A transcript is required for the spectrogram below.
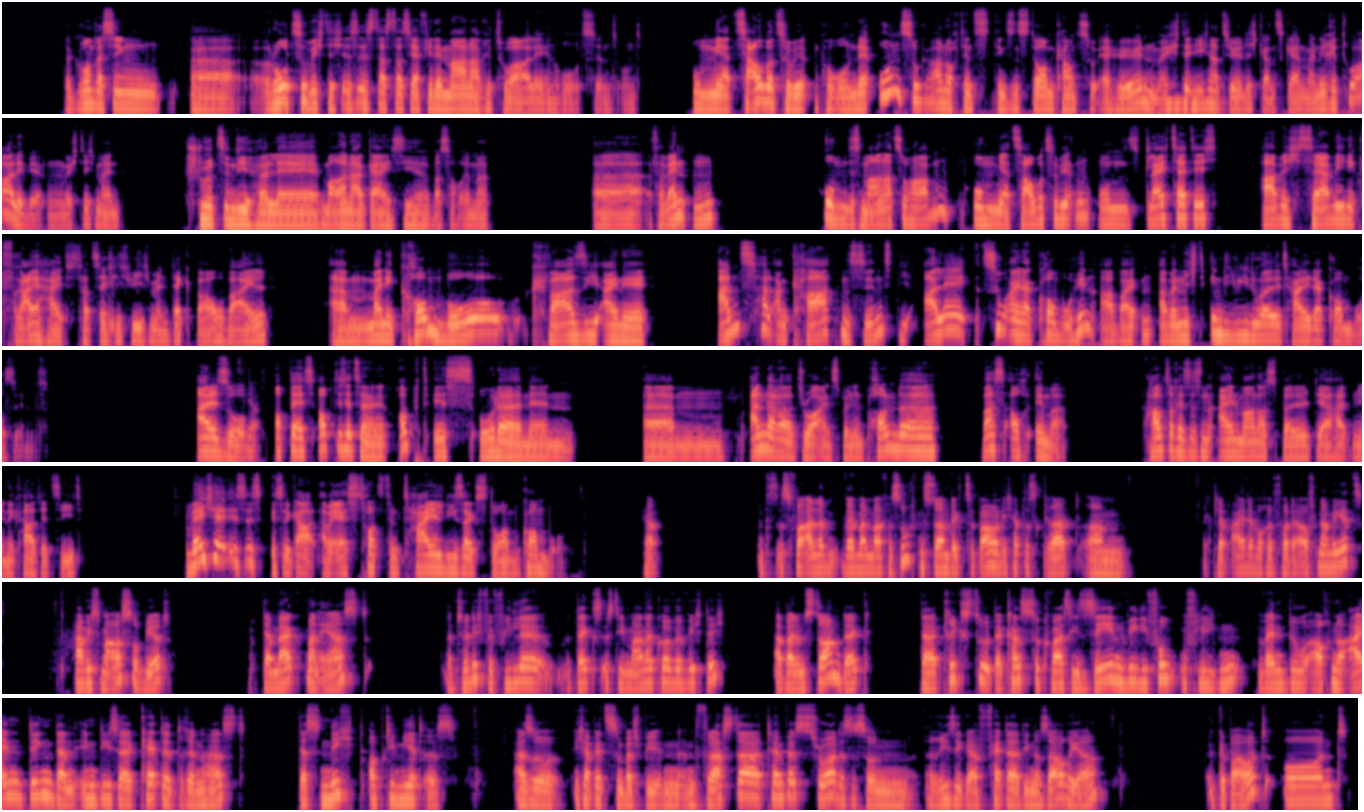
der Grund, weswegen äh, Rot so wichtig ist, ist, dass da sehr viele Mana-Rituale in Rot sind. Und um mehr Zauber zu wirken pro Runde und sogar noch den, diesen Storm-Count zu erhöhen, möchte ich natürlich ganz gern meine Rituale wirken. Möchte ich mein Sturz in die Hölle, Mana-Geysir, was auch immer, äh, verwenden, um das Mana zu haben, um mehr Zauber zu wirken und gleichzeitig habe ich sehr wenig Freiheit tatsächlich, wie ich mein Deck baue, weil ähm, meine Combo quasi eine Anzahl an Karten sind, die alle zu einer Combo hinarbeiten, aber nicht individuell Teil der Combo sind. Also, ja. ob, da jetzt, ob das jetzt ein Opt ist oder ein ähm, anderer Draw ein Spell, ein Ponder, was auch immer. Hauptsache es ist ein Ein-Mana-Spell, der halt mir eine Karte zieht. Welcher es ist, ist egal, aber er ist trotzdem Teil dieser Storm-Combo. Ja. Und das ist vor allem, wenn man mal versucht, ein Storm-Deck zu bauen. Ich habe das gerade, ähm, ich glaube, eine Woche vor der Aufnahme jetzt, habe ich es mal ausprobiert. Da merkt man erst, natürlich für viele Decks ist die Mana-Kurve wichtig, aber bei einem Storm-Deck, da kriegst du, da kannst du quasi sehen, wie die Funken fliegen, wenn du auch nur ein Ding dann in dieser Kette drin hast, das nicht optimiert ist. Also, ich habe jetzt zum Beispiel einen, einen Thruster Tempest Straw, das ist so ein riesiger, fetter Dinosaurier, gebaut und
